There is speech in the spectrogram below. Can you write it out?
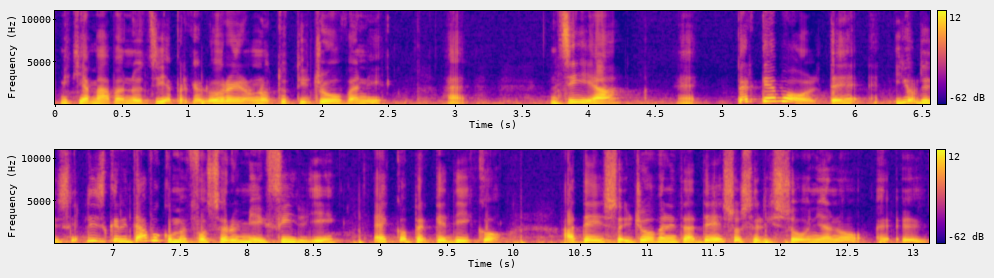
mi chiamavano zia, perché loro erano tutti giovani. Eh. Zia? Eh, perché a volte io li, li sgridavo come fossero i miei figli. Ecco perché dico, Adesso i giovani da adesso se li sognano eh, eh,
